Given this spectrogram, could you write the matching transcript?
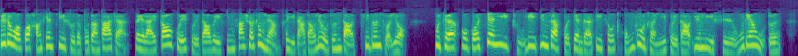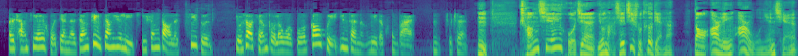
随着我国航天技术的不断发展，未来高轨轨道卫星发射重量可以达到六吨到七吨左右。目前，我国现役主力运载火箭的地球同步转移轨道运力是五点五吨，而长七 A 火箭呢，将这项运力提升到了七吨，有效填补了我国高轨运载能力的空白。嗯，主持人。嗯，长期 A 火箭有哪些技术特点呢？到二零二五年前，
